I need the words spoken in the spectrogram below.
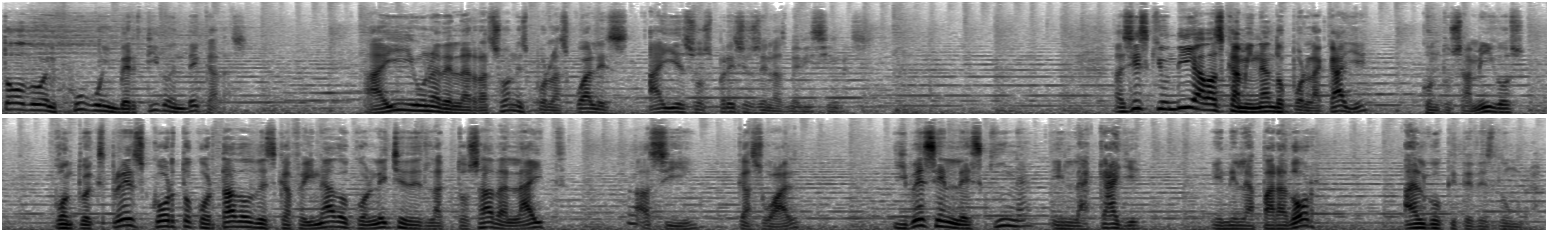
todo el jugo invertido en décadas. Ahí una de las razones por las cuales hay esos precios en las medicinas. Así es que un día vas caminando por la calle, con tus amigos, con tu express corto cortado descafeinado con leche deslactosada light, así, casual, y ves en la esquina, en la calle, en el aparador, algo que te deslumbra.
